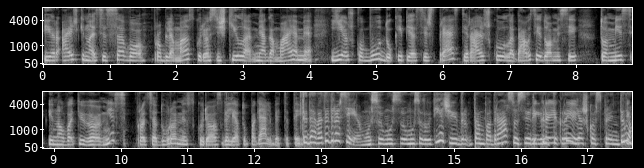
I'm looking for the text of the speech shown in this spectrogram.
ir aiškinasi savo problemas kurios iškyla miegamajame ieško būdų kaip jas išspręsti ir aišku labiausiai domisi tomis inovatyviomis procedūromis kurios galėtų pagelbėti tai. Tai daiva tai drąsėja. Mūsų mūsų mūsų tautiečiai tampa drąsūs ir ir tikrai ieško sprendimų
